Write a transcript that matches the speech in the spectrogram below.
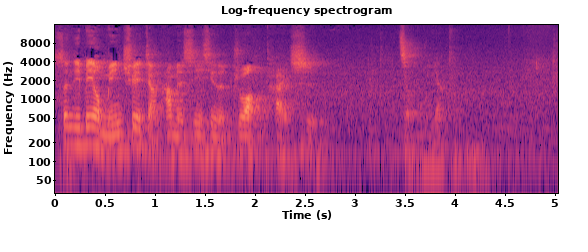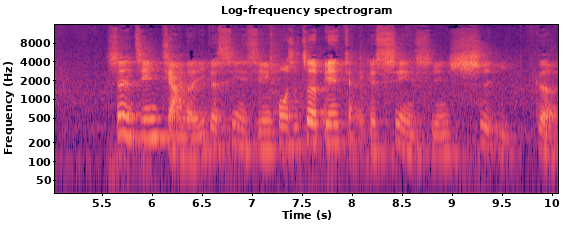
圣经没有明确讲他们信心的状态是怎么样。圣经讲的一个信心，或是这边讲一个信心，是一个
